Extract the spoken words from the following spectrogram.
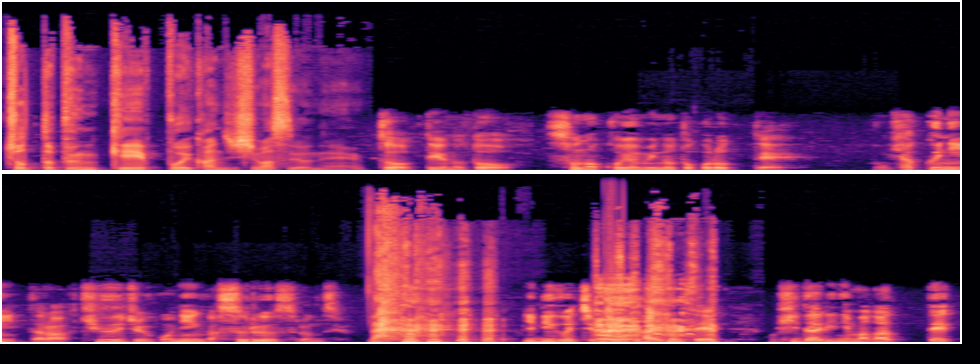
ちょっと文系っぽい感じしますよね。そうっていうのと、その暦のところって、100人いったら95人がスルーするんですよ。入り口から入って、左に曲がって、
